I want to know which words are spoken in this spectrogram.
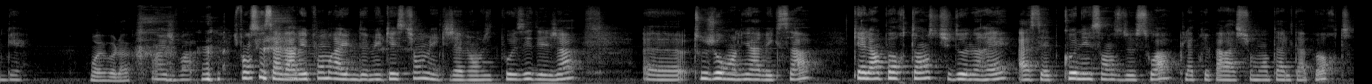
ok. Ouais, voilà. Ouais, je vois. je pense que ça va répondre à une de mes questions, mais que j'avais envie de poser déjà. Euh, toujours en lien avec ça. Quelle importance tu donnerais à cette connaissance de soi que la préparation mentale t'apporte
